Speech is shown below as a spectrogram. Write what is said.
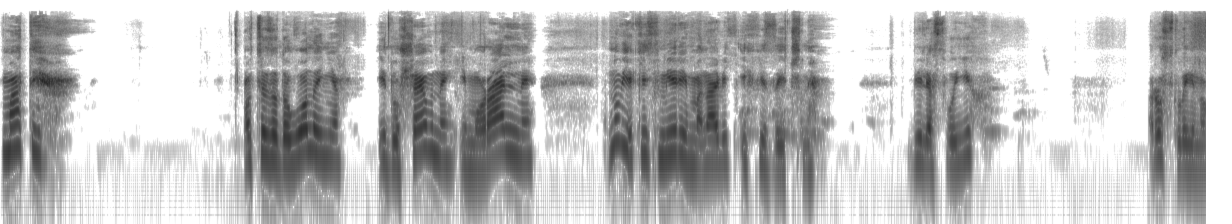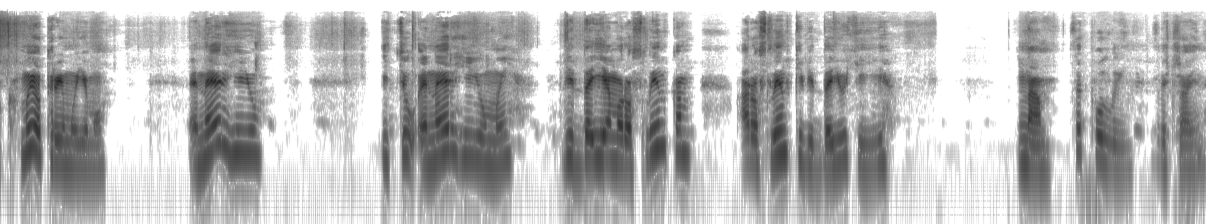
мати оце задоволення і душевне, і моральне, ну, в якійсь мірі навіть і фізичне біля своїх рослинок. Ми отримуємо енергію, і цю енергію ми віддаємо рослинкам, а рослинки віддають її нам. Це полинь, звичайно.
